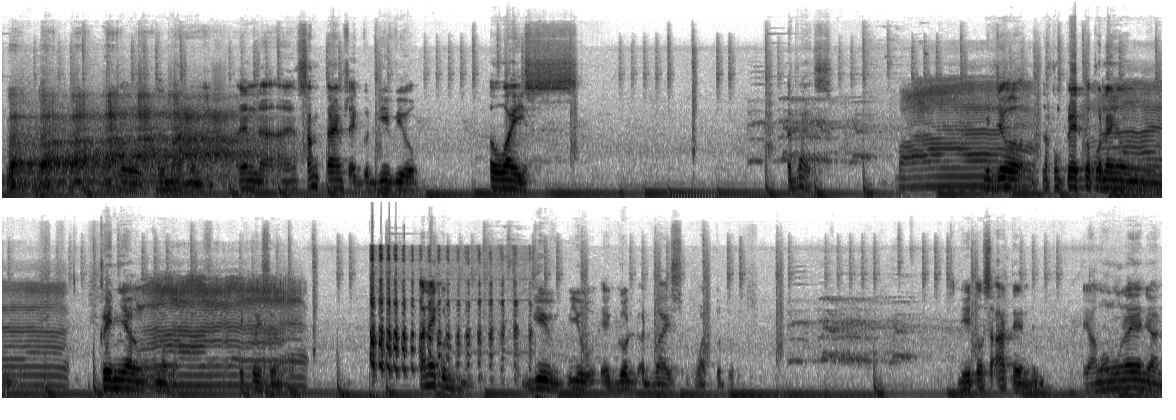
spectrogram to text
so kalmado na. And uh, sometimes I could give you a wise advice. Medyo nakumpleto ko na yung cranial ano ko, equation. And I could give you a good advice what to do. Dito sa atin, kaya mo muna yan yan.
